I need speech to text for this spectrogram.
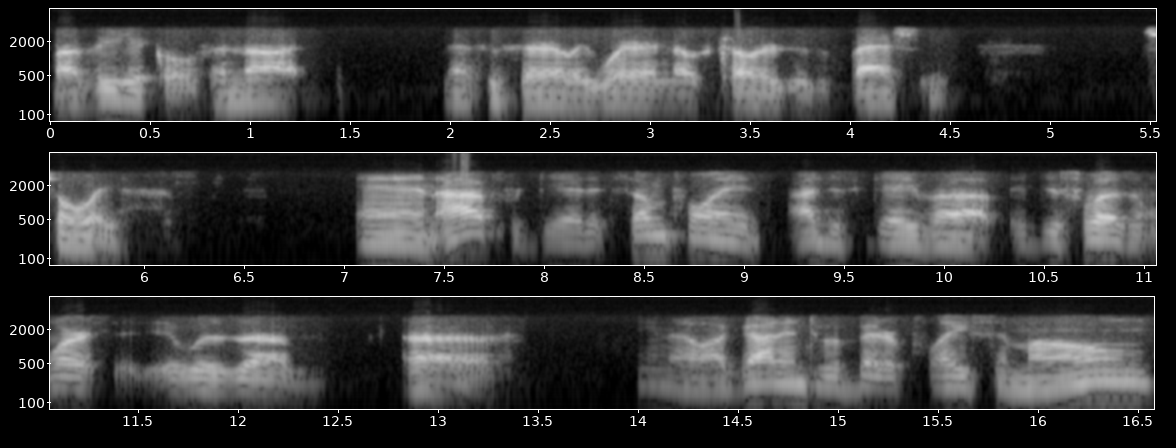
by vehicles and not necessarily wearing those colors as a fashion choice. And I forget, at some point, I just gave up. It just wasn't worth it. It was, um, uh, you know, I got into a better place in my own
